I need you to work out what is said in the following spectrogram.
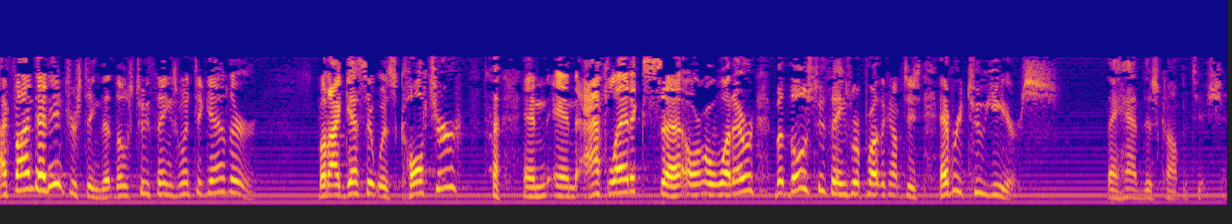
I find that interesting that those two things went together. But I guess it was culture and, and athletics uh, or, or whatever. But those two things were part of the competition. Every two years, they had this competition.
